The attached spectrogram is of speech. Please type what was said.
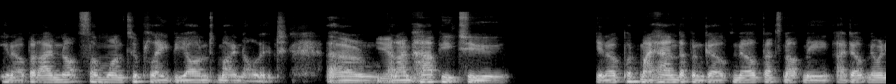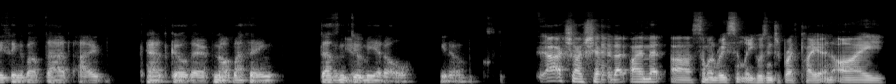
you know but i'm not someone to play beyond my knowledge. Um, yeah. and i'm happy to you know put my hand up and go no that's not me. I don't know anything about that. I can't go there. Not my thing. Doesn't yeah. do me at all you know? Actually i share that. I met uh, someone recently who was into breath play and i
